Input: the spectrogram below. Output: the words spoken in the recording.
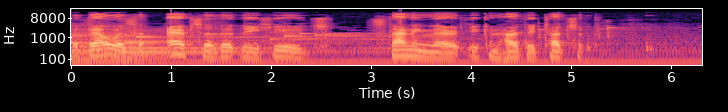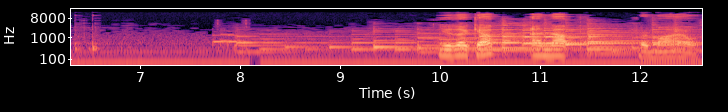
The bell is absolutely huge. Standing there, you can hardly touch it. You look up and up for miles.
